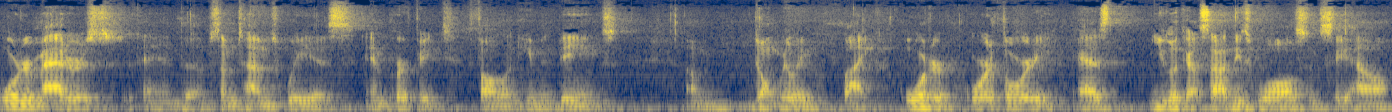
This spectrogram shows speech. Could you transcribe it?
Order matters, and um, sometimes we, as imperfect, fallen human beings, um, don't really like order or authority as you look outside these walls and see how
